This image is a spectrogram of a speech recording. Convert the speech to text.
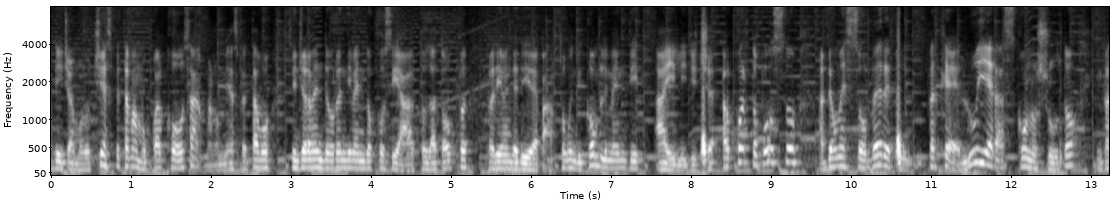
diciamolo ci aspettavamo qualcosa ma non mi aspettavo sinceramente un rendimento così alto da top praticamente di reparto, quindi complimenti a Ilicic. Al quarto posto abbiamo messo Veretu perché lui era sconosciuto, infatti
